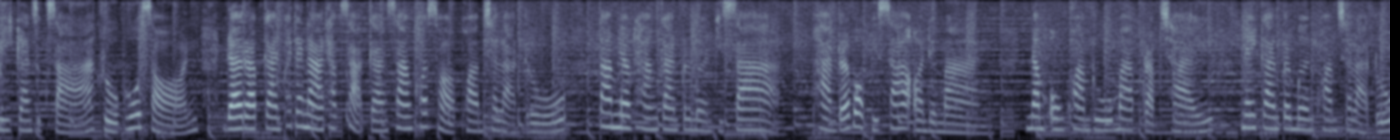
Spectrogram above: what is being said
ปีการศึกษา ครูผู้สอน ได้รับการพัฒนาทักษะการสร้างข้อสอบความฉลาดรู้ ตามแนวทางการประเมินพิซซ่า ผ่านระบบพิซซ่าออนเดมานนำองค์ความรู้มาปรับใช้ ในการประเมินความฉลาดรู้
